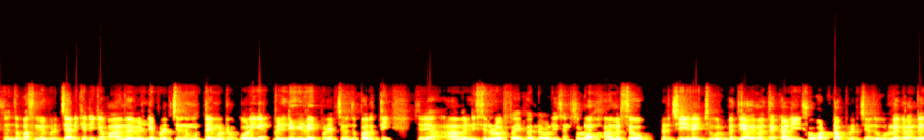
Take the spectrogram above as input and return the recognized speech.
ஸோ இந்த பசுமை புரட்சி அடிக்கடி கேட்பான் அது மாதிரி வெள்ளி புரட்சி வந்து முட்டை மற்றும் கோழிகள் வெள்ளி இலை புரட்சி வந்து பருத்தி. சரியா? வெள்ளி சில்வர் ஃபைபர் ரெவல்யூஷன் சொல்லுவோம். அது மாதிரி சிவப்பு புரட்சி இறைச்சி உற்பத்தி அதே மாதிரி தக்காளி ஸோ வட்ட புரட்சி வந்து உருளைக்கிழங்கு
